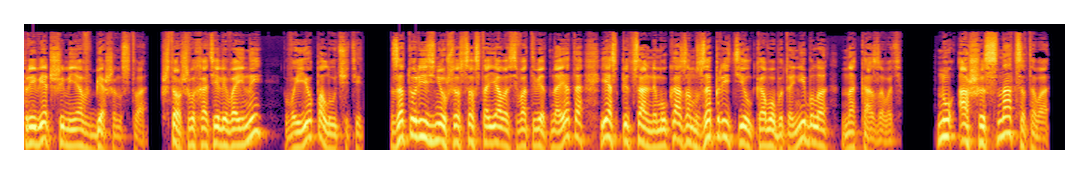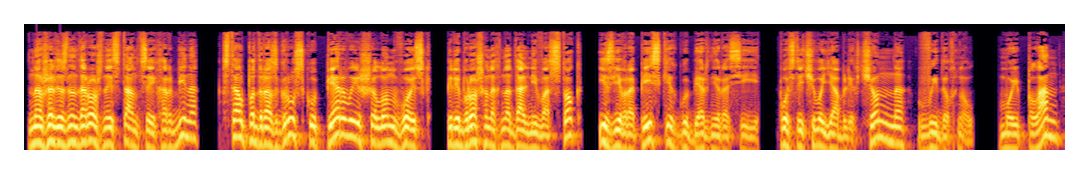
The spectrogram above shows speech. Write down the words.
приведший меня в бешенство. Что ж, вы хотели войны? Вы ее получите. За ту резню, что состоялась в ответ на это, я специальным указом запретил кого бы то ни было наказывать. Ну а 16-го на железнодорожной станции Харбина стал под разгрузку первый эшелон войск, переброшенных на Дальний Восток из европейских губерний России после чего я облегченно выдохнул. Мой план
